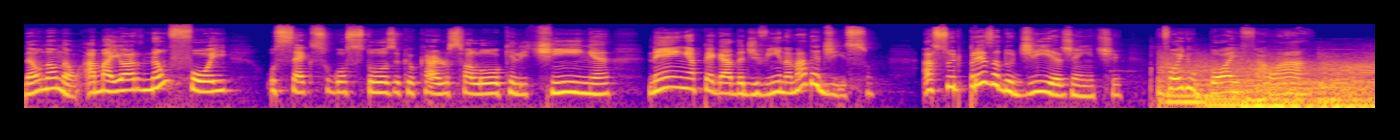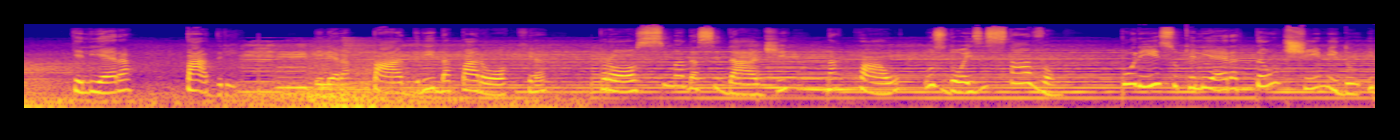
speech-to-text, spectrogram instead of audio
Não, não, não. A maior não foi o sexo gostoso que o Carlos falou que ele tinha, nem a pegada divina, nada disso. A surpresa do dia, gente, foi o boy falar que ele era padre. Ele era padre da paróquia próxima da cidade na qual os dois estavam. Por isso que ele era tão tímido e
